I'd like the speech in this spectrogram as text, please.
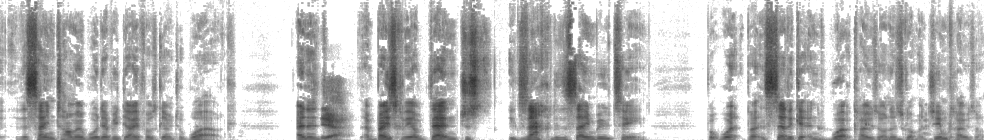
at the same time I would every day if I was going to work, and, it, yeah, and basically I would then just exactly the same routine, but what, but instead of getting work clothes on, I just got my gym clothes on,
